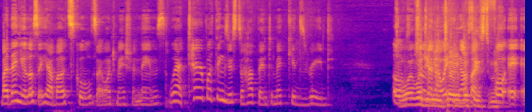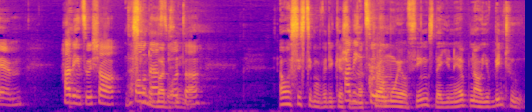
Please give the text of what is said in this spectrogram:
But then you'll also hear about schools, I won't mention names, where terrible things used to happen to make kids read. Oh, What- what do you children mean are waking up at things to make- 4 a.m., having to shower That's cold not a as bad thing. our system of education Having the to- cram way of things the UNEB now you've been to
